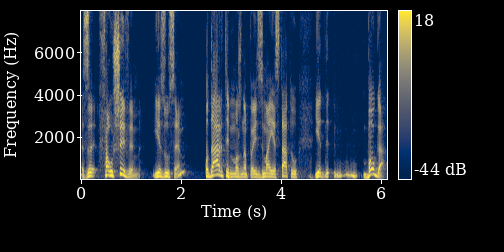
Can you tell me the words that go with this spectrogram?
z fałszywym Jezusem, odartym, można powiedzieć, z majestatu Boga,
